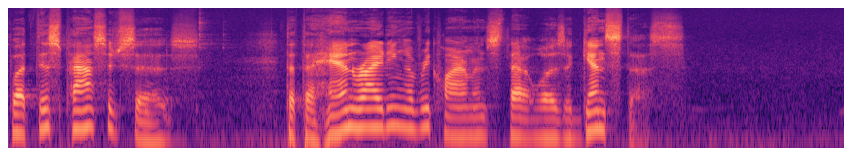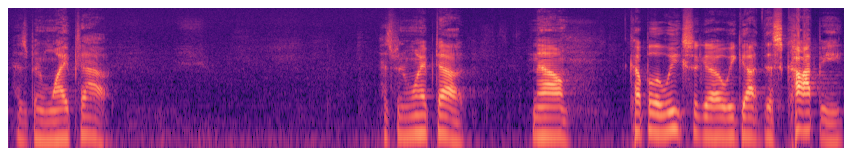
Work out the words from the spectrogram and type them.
But this passage says that the handwriting of requirements that was against us has been wiped out. Has been wiped out. Now, a couple of weeks ago, we got this copy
